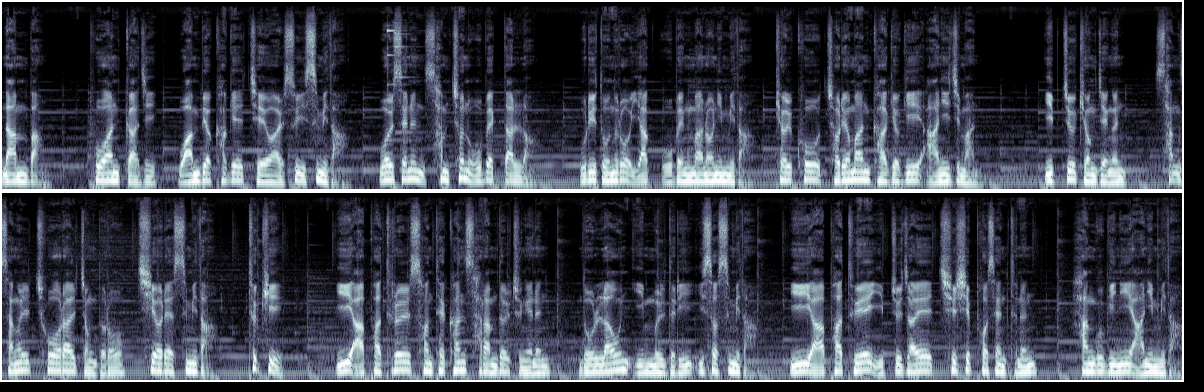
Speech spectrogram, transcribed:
난방, 보안까지 완벽하게 제어할 수 있습니다. 월세는 3,500달러, 우리 돈으로 약 500만 원입니다. 결코 저렴한 가격이 아니지만 입주 경쟁은 상상을 초월할 정도로 치열했습니다. 특히 이 아파트를 선택한 사람들 중에는 놀라운 인물들이 있었습니다. 이 아파트의 입주자의 70%는 한국인이 아닙니다.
